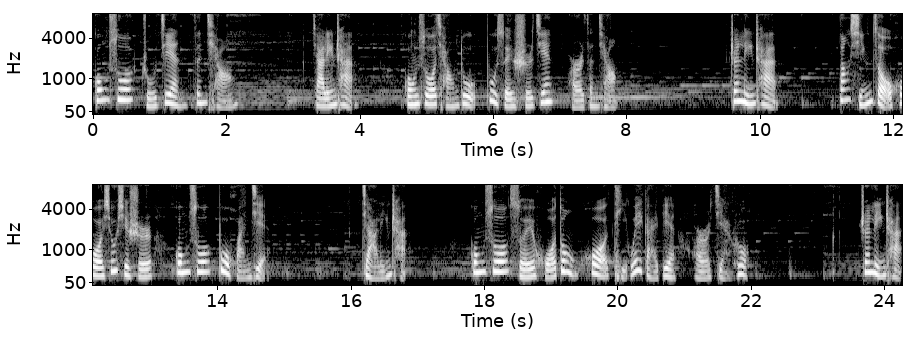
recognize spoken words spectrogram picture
宫缩逐渐增强；假临产，宫缩强度不随时间而增强。真临产，当行走或休息时，宫缩不缓解；假临产，宫缩随活动或体位改变而减弱。真临产，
